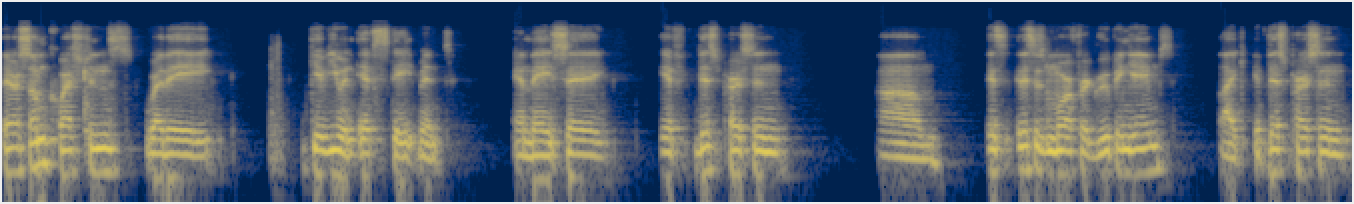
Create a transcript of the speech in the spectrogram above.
there are some questions where they give you an if statement, and they say if this person, um, this this is more for grouping games, like if this person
